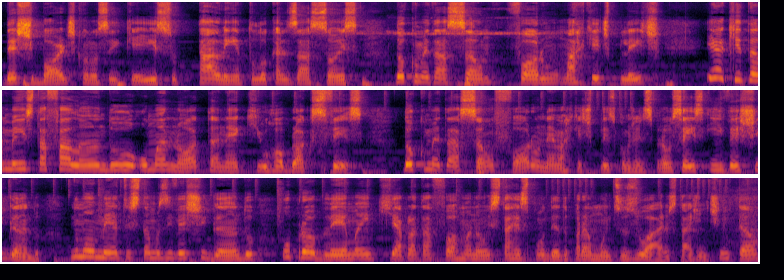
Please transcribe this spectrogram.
dashboard, que eu não sei o que é isso, talento, localizações, documentação, fórum, marketplace. E aqui também está falando uma nota né, que o Roblox fez documentação, fórum, né, marketplace, como já disse para vocês, investigando. No momento estamos investigando o problema em que a plataforma não está respondendo para muitos usuários, tá, gente? Então,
